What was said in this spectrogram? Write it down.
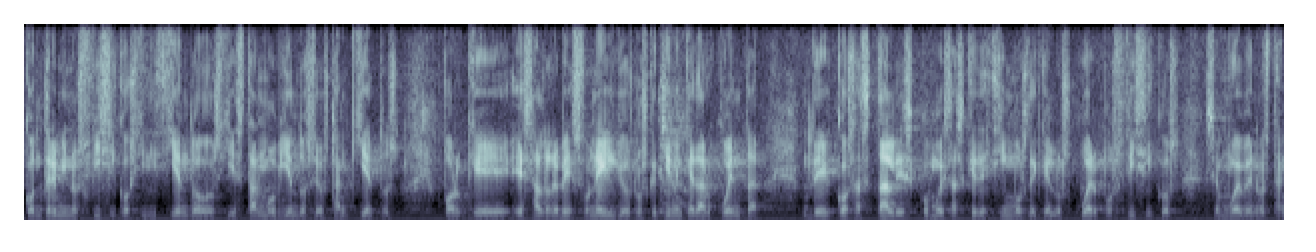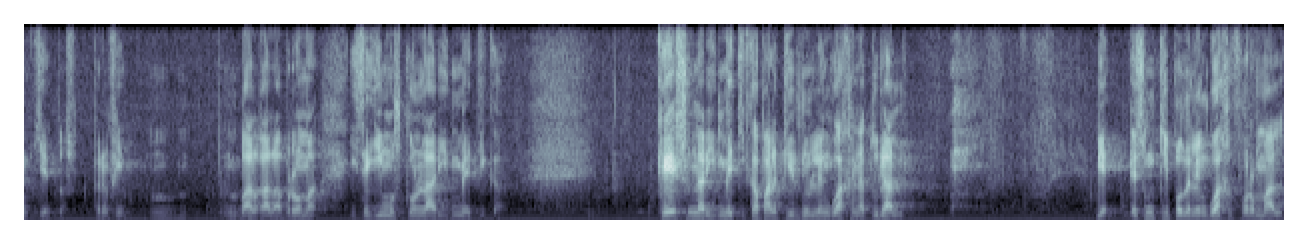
con términos físicos y diciendo si están moviéndose o están quietos, porque es al revés, son ellos los que tienen que dar cuenta de cosas tales como esas que decimos de que los cuerpos físicos se mueven o están quietos. Pero en fin, valga la broma, y seguimos con la aritmética. ¿Qué es una aritmética a partir de un lenguaje natural? Bien, es un tipo de lenguaje formal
